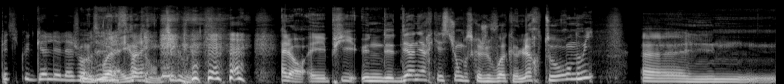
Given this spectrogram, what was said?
Petit coup de gueule de la journée. voilà, de la soirée. exactement. petit coup de- Alors et puis une des dernières questions parce que je vois que l'heure tourne. Oui. Euh,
